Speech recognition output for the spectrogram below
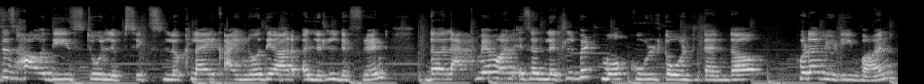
This is how these two lipsticks look like. I know they are a little different. The Lakme one is a little bit more cool toned than the Huda Beauty one.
